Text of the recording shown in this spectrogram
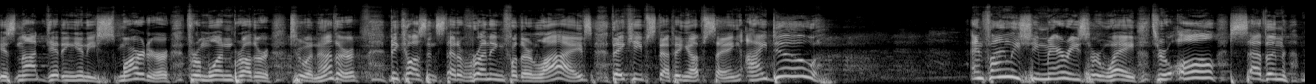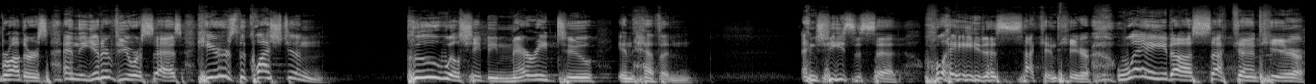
is not getting any smarter from one brother to another because instead of running for their lives, they keep stepping up saying, I do. And finally, she marries her way through all seven brothers. And the interviewer says, Here's the question Who will she be married to in heaven? And Jesus said, Wait a second here. Wait a second here.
